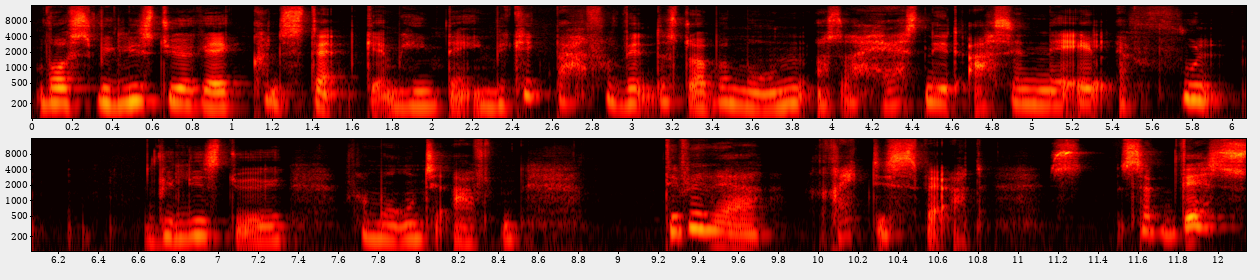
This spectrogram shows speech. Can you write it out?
vores viljestyrke er ikke konstant gennem hele dagen. Vi kan ikke bare forvente at stoppe om morgenen, og så have sådan et arsenal af fuld viljestyrke fra morgen til aften. Det vil være rigtig svært. Så hvis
